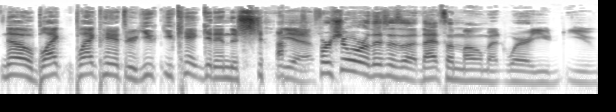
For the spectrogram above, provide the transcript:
no, Black Black Panther, you you can't get in this shot. yeah, for sure. This is a that's a moment where you you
